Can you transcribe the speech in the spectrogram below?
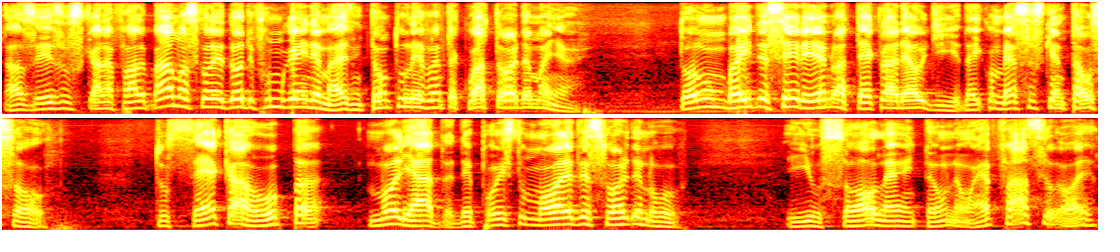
às vezes os caras falam: "Ah, mas colhedor de fumo ganha demais". Então tu levanta 4 horas da manhã. Toma um banho de sereno até clarear o dia. Daí começa a esquentar o sol. Tu seca a roupa molhada, depois tu molha de suor de novo e o sol, né? Então não é fácil, olha,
